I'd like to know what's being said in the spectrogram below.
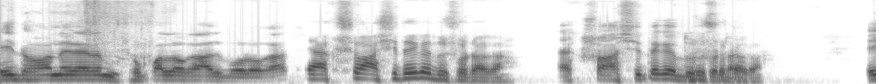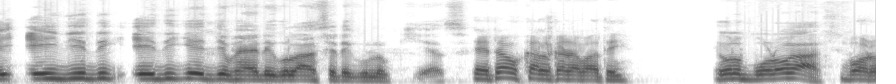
এই ধরনের এরকম ঝোপালো গাছ বড় গাছ। একশো আশি থেকে দুশো টাকা। একশো আশি থেকে দুশো টাকা। এই এই যে দিক এইদিকে যে ভ্যারাইটি গুলো আছে এগুলো কি আছে? এটাও ক্যালকাটা পাতি। এগুলো বড় গাছ? বড়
